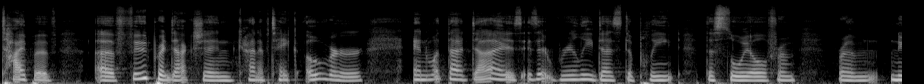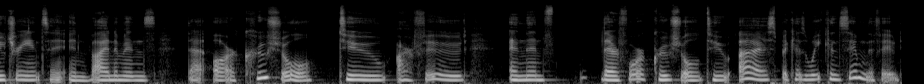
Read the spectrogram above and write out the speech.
type of, of food production kind of take over. And what that does is it really does deplete the soil from from nutrients and vitamins that are crucial to our food and then therefore crucial to us because we consume the food.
